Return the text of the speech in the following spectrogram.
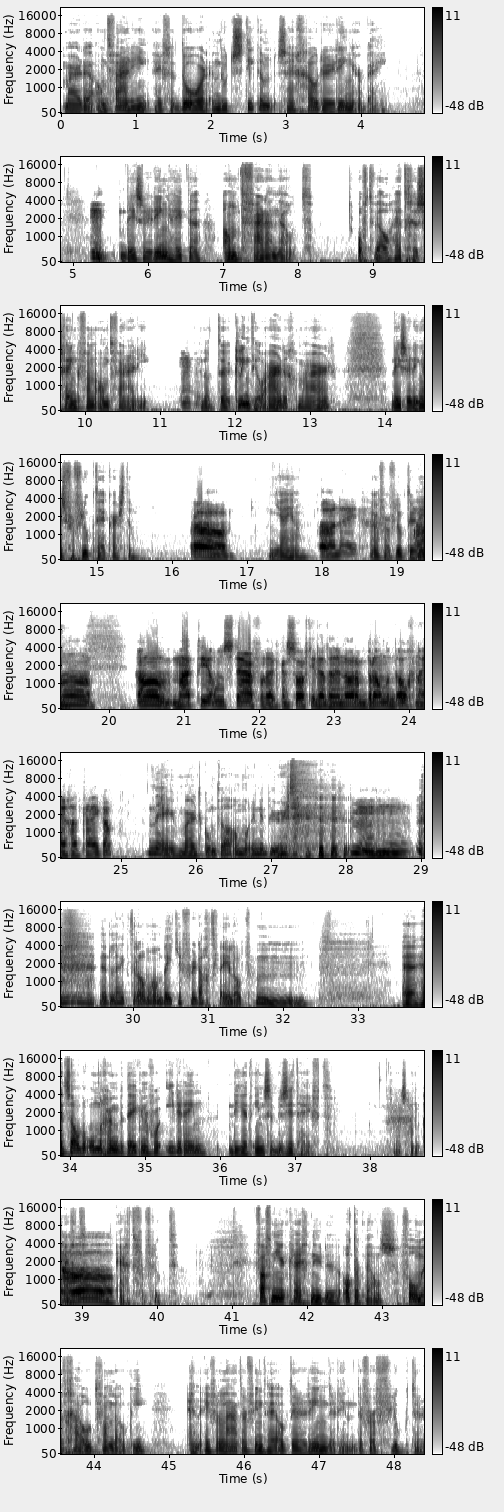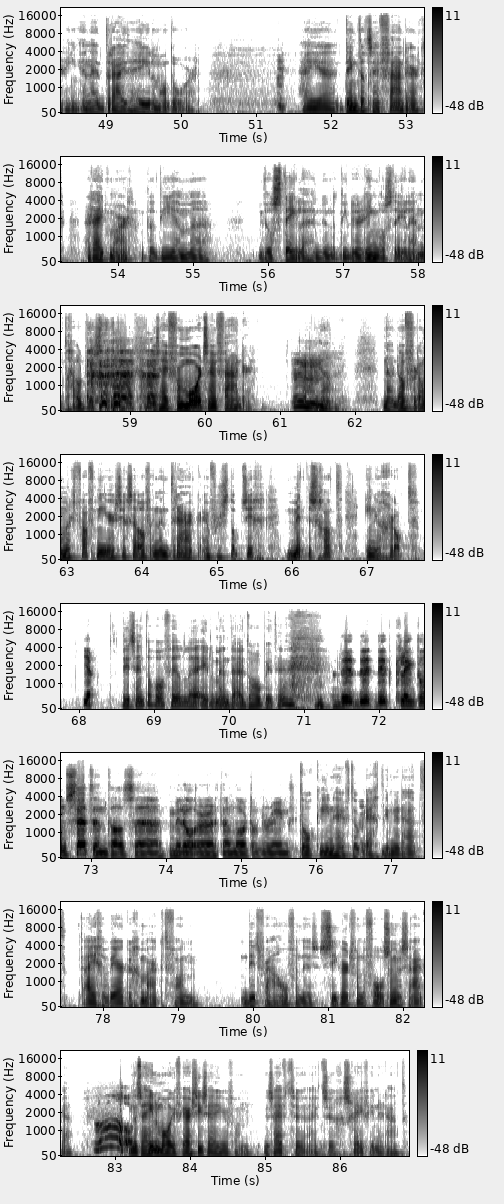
Maar de Antvari heeft het door en doet stiekem zijn gouden ring erbij. Hm. Deze ring heet de Antvaranaut. Oftewel het geschenk van Antvari. Hm. En dat eh, klinkt heel aardig, maar deze ring is vervloekt, hè, Karsten? Oh, Ja, ja, oh nee. een vervloekte ring. Oh. oh, maakt hij je onsterfelijk en zorgt hij dat een enorm brandend oog naar je gaat kijken? Nee, maar het komt wel allemaal in de buurt. Hmm. Het lijkt er allemaal een beetje verdacht veel op. Hmm. Eh, het zal de ondergang betekenen voor iedereen die het in zijn bezit heeft. Dat is gewoon echt, Oh, echt vervloekt. Fafnir krijgt nu de otterpels vol met goud van Loki. En even later vindt hij ook de ring erin, de vervloekte ring. En hij draait helemaal door. Hij eh, denkt dat zijn vader, Rijtmar, dat die hem eh, wil stelen. En dat hij de ring wil stelen en het goud wil stelen. dus hij vermoordt zijn vader. Mhm. Ja. Nou, dan verandert Fafnir zichzelf in een draak en verstopt zich met de schat in een grot. Dit zijn toch wel veel eh, elementen uit de Hobbit, hè? dit, dit, dit klinkt ontzettend als eh, Middle-earth en Lord of the Rings. Tolkien heeft ook echt inderdaad eigen werken gemaakt van dit verhaal, van de Sigurd, van de Volsunga saga. Oh, En dat zijn hele mooie versies hè, hiervan. Dus hij heeft, hij heeft ze geschreven, inderdaad.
